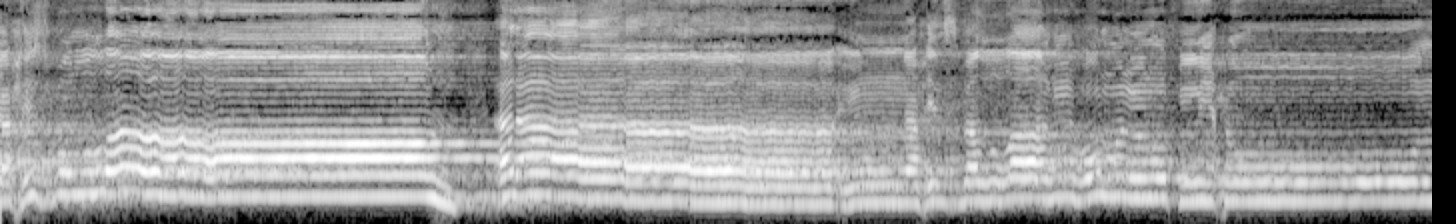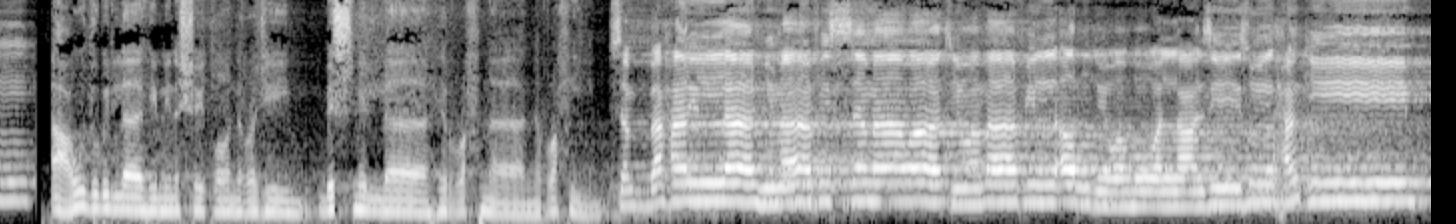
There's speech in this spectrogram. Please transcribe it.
حزب الله. ألا إن حزب الله هم المفلحون. أعوذ بالله من الشيطان الرجيم. بسم الله الرحمن الرحيم. سبح لله ما في السماوات وما في الأرض وهو العزيز الحكيم.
